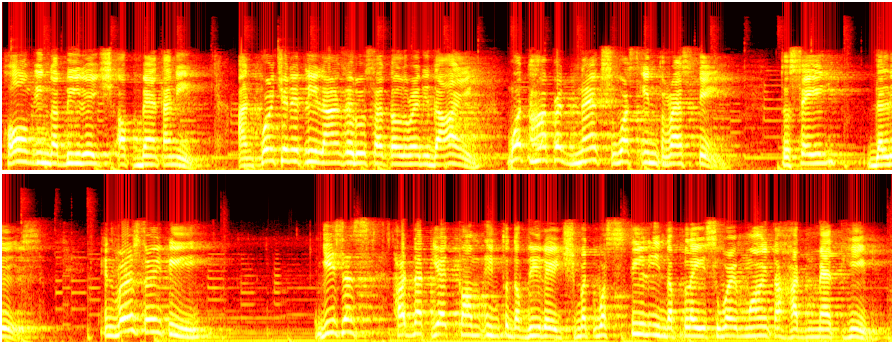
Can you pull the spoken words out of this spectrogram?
home in the village of Bethany. Unfortunately, Lazarus had already died. What happened next was interesting, to say the least. In verse 30, Jesus had not yet come into the village, but was still in the place where Martha had met him.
